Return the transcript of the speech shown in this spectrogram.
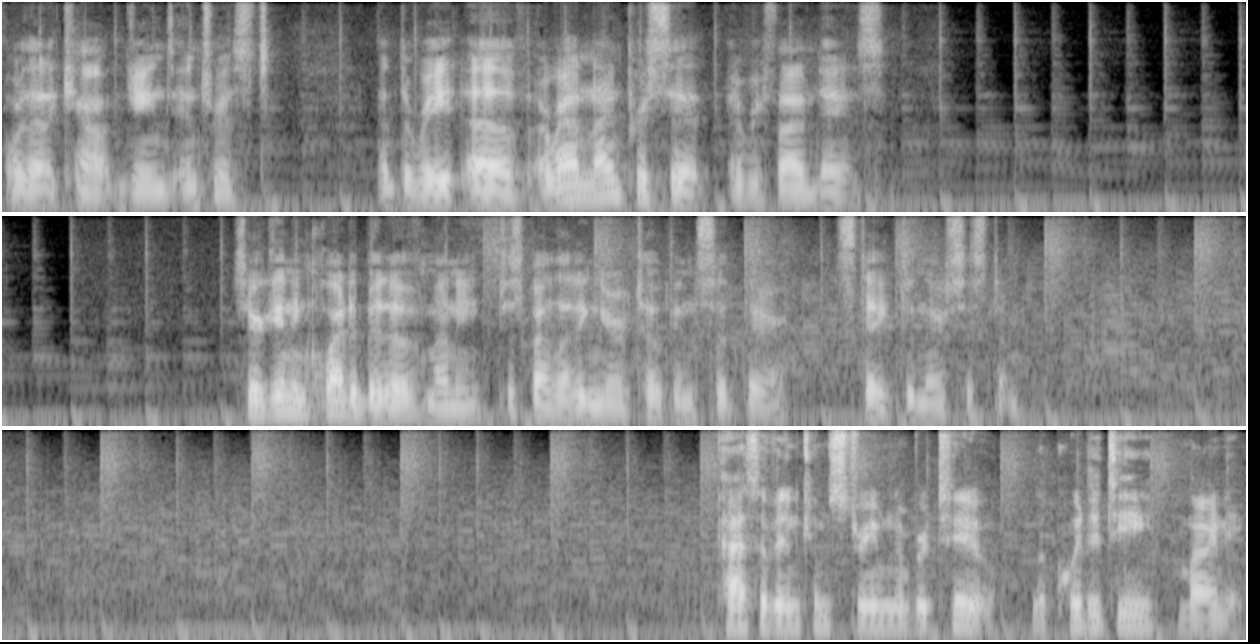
or that account gains interest at the rate of around 9% every five days. So you're getting quite a bit of money just by letting your token sit there staked in their system. Passive income stream number two, liquidity mining.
